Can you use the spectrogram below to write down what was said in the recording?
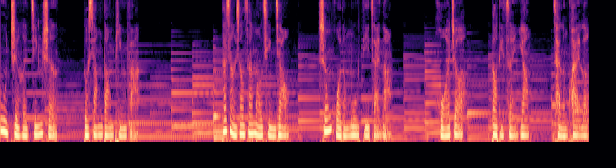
物质和精神都相当贫乏。他想向三毛请教，生活的目的在哪儿？活着，到底怎样才能快乐？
